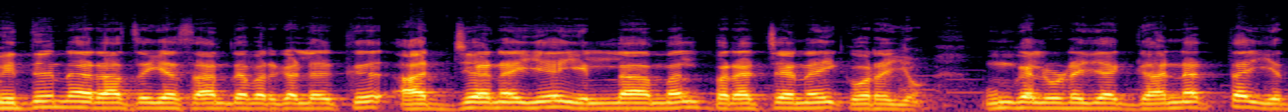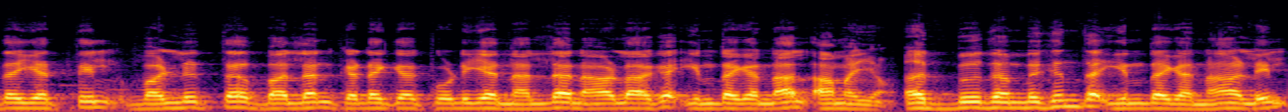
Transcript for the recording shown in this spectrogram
மிதுன ராசியை சார்ந்தவர்களுக்கு அர்ஜனையே இல்லாமல் பிரச்சனை குறையும். உங்களுடைய கனத்த இதயத்தில் வலுத்த பலன் கிடைக்கக்கூடிய நல்ல நாளாக இன்றைய நாள் அமையும். அற்புதம் மிகுந்த இன்றைய நாளில்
